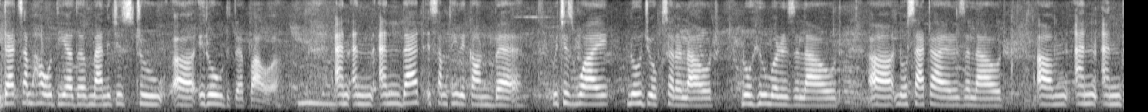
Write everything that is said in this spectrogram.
that somehow or the other manages to uh, erode their power. Mm. And, and, and that is something they can't bear, which is why no jokes are allowed, no humor is allowed, uh, no satire is allowed, um, and, and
